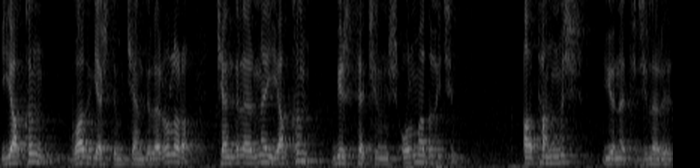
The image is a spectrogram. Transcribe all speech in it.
yakın vazgeçtim kendileri olarak kendilerine yakın bir seçilmiş olmadığı için atanmış yöneticileri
